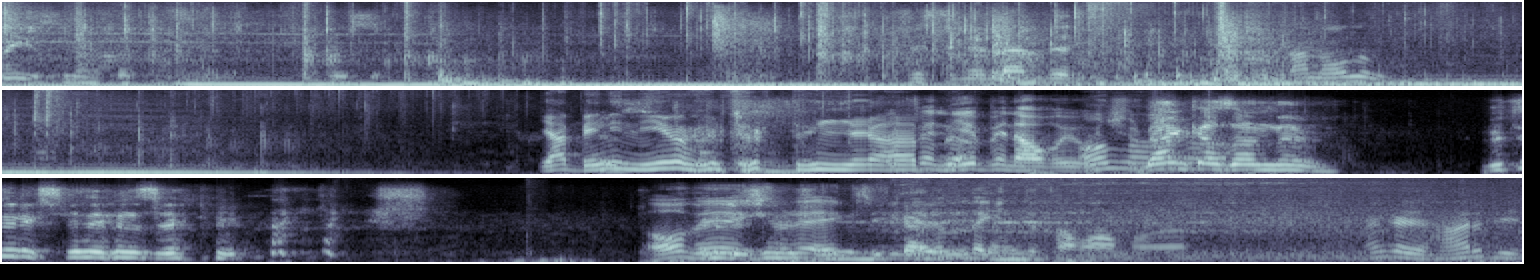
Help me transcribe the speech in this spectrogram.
Al sana girsin artık. Nasıl? Ve sinirlendi. Lan oğlum. Ya beni Evet, niye öldürttün ya? Efe niye beni havaya Allah. uçurdun? Ben kazandım. Bütün XP'leriniz benim. O be Öleceğim şuraya şimdi, XP'lerim de gitti tamamı. Kanka harbi.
